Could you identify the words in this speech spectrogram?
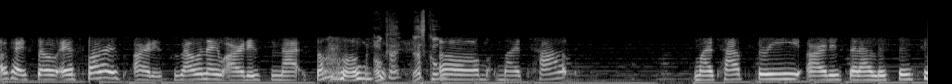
Okay, so as far as artists, because I would name artists, not songs. Okay, that's cool. Um, my top, my top three artists that I listen to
